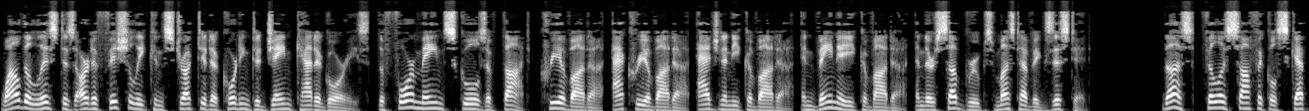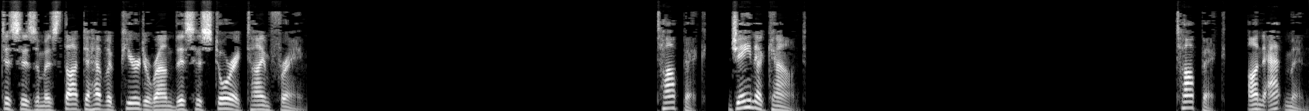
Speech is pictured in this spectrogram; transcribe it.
While the list is artificially constructed according to Jain categories, the four main schools of thought, Kriyavada, Akriyavada, Ajnanikavada, and Vainayikavada, and their subgroups must have existed. Thus, philosophical skepticism is thought to have appeared around this historic time frame. Jain account On Atman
